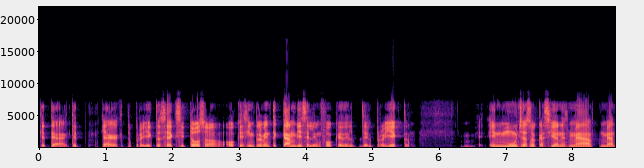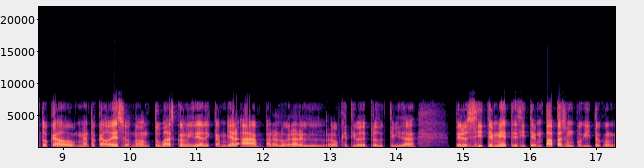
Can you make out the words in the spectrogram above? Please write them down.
que, te, que, haga que tu proyecto sea exitoso o que simplemente cambies el enfoque del, del proyecto en muchas ocasiones me ha, me ha, tocado, me ha tocado eso, ¿no? Tú vas con la idea de cambiar A para lograr el objetivo de productividad, pero si te metes y te empapas un poquito con,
